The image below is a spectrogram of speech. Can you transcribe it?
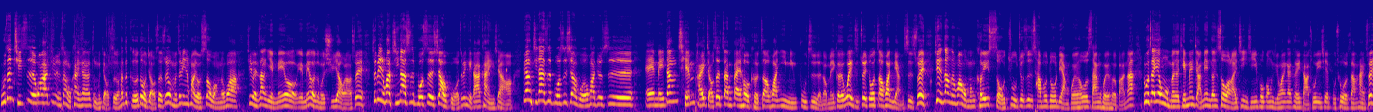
无证骑士的话，基本上我看一下他怎么角色，他是格斗角色，所以我们这边的话有兽王的话，基本上也没有也没有什么需要啦。所以这边的话，吉纳斯博士的效果，这边给大家看一下啊。就像吉纳斯博士效果的话，就是诶，每当前排角色战败后，可召唤一名复制人哦，每个位置最多召唤两。次，所以基本上的话，我们可以守住，就是差不多两回合或三回合吧。那如果再用我们的甜美假面跟兽王来进行一波攻击的话，应该可以打出一些不错的伤害。所以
